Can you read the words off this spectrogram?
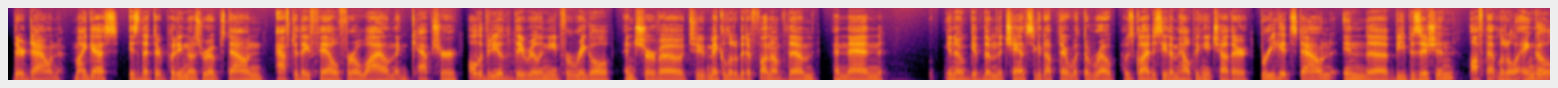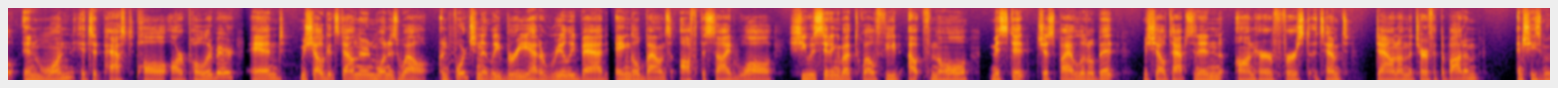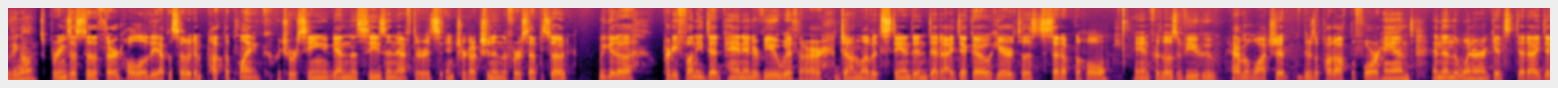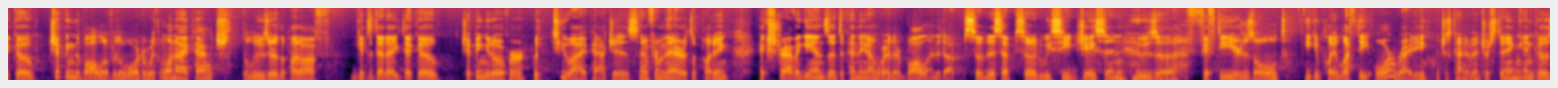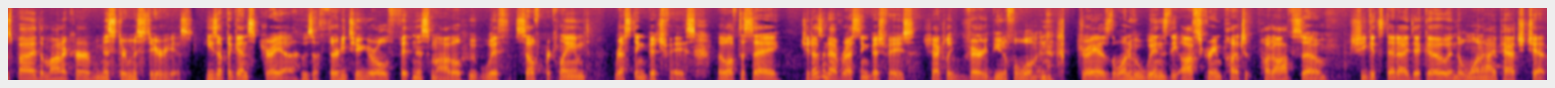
they're down. My guess is that they're putting those ropes down after they fail for a while and they capture all the video that they really need for Riggle and Shervo to make a little bit of fun of them. And then you know, give them the chance to get up there with the rope. I was glad to see them helping each other. Bree gets down in the B position off that little angle in one, hits it past Paul, our polar bear, and Michelle gets down there in one as well. Unfortunately, Bree had a really bad angle bounce off the side wall. She was sitting about 12 feet out from the hole, missed it just by a little bit. Michelle taps it in on her first attempt down on the turf at the bottom and she's moving on. This brings us to the third hole of the episode and Putt the Plank, which we're seeing again this season after its introduction in the first episode. We get a pretty funny deadpan interview with our John Lovett stand in Deadeye Dicko here to set up the hole. And for those of you who haven't watched it, there's a putt off beforehand, and then the winner gets Deadeye Dicko chipping the ball over the water with one eye patch. The loser of the putt off gets Deadeye Dicko chipping it over with two eye patches, and from there it's a putting extravaganza depending on where their ball ended up. So this episode we see Jason, who's uh, 50 years old. He can play lefty or righty, which is kind of interesting, and goes by the moniker Mr. Mysterious. He's up against Drea, who's a 32 year old fitness model who with self proclaimed resting bitch face. But I'll have to say, she doesn't have resting bitch face. She's actually a very beautiful woman. Drea is the one who wins the off-screen putt, putt off, so she gets Deadeye Dicko and the one eye patch chip.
